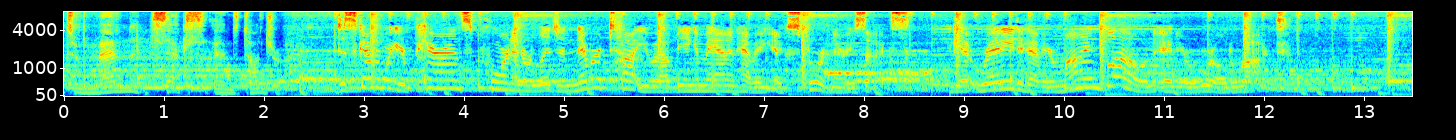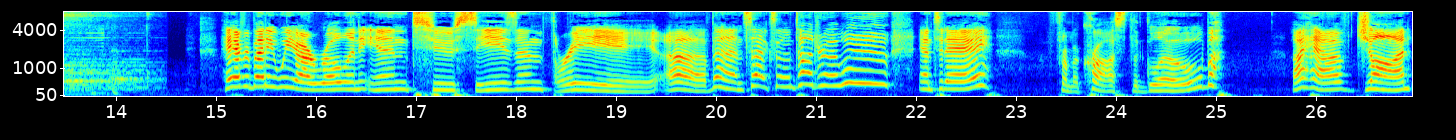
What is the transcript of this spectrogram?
to Men, Sex, and Tantra. Discover what your parents, porn, and religion never taught you about being a man and having extraordinary sex. Get ready to have your mind blown and your world rocked. Hey, everybody, we are rolling into season three of Men, Sex, and Tantra. Woo! And today, from across the globe, I have John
